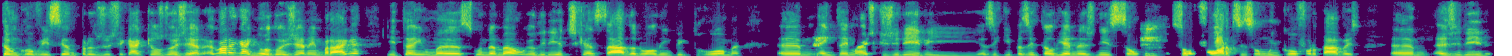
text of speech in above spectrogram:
tão convincente para justificar aqueles 2-0. Agora ganhou 2-0 em Braga e tem uma segunda mão, eu diria, descansada no Olímpico de Roma, em que tem mais que gerir e as equipas italianas nisso são, são fortes e são muito confortáveis a gerir,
